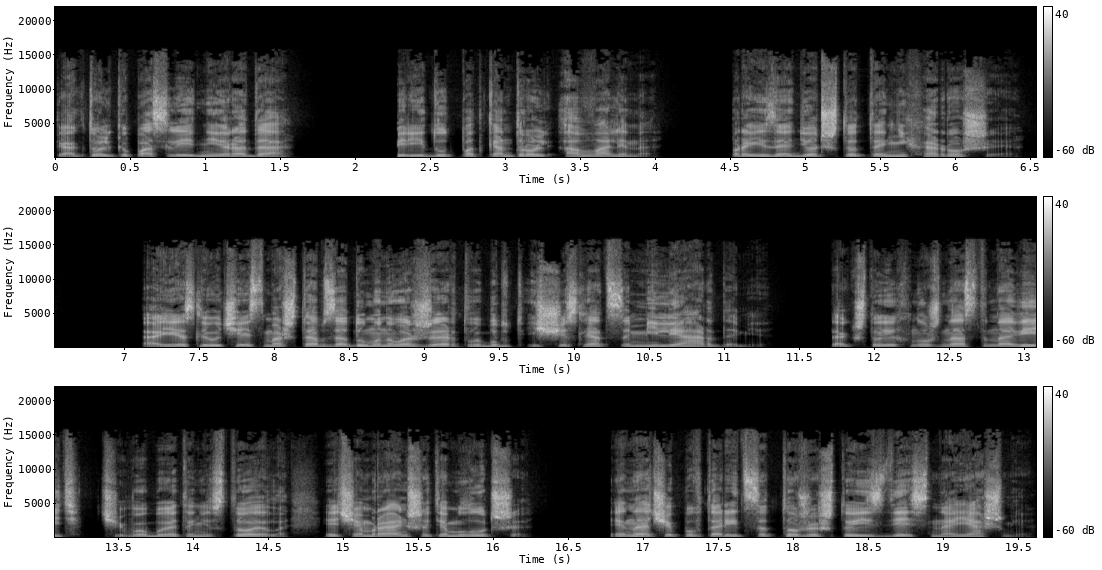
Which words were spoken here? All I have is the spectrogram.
Как только последние рода перейдут под контроль Овалина, произойдет что-то нехорошее. А если учесть масштаб задуманного, жертвы будут исчисляться миллиардами. Так что их нужно остановить, чего бы это ни стоило, и чем раньше, тем лучше. Иначе повторится то же, что и здесь, на Яшме.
